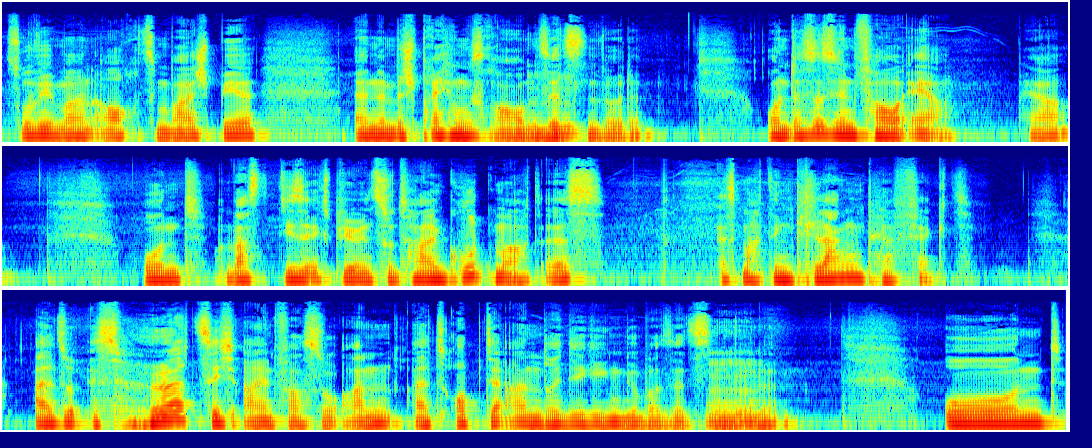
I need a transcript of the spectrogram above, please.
so wie man auch zum Beispiel in einem Besprechungsraum sitzen würde. Und das ist in VR. Ja? Und was diese Experience total gut macht, ist, es macht den Klang perfekt. Also es hört sich einfach so an, als ob der andere dir gegenüber sitzen würde. Und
